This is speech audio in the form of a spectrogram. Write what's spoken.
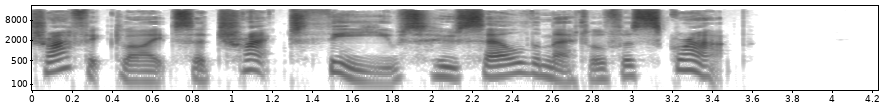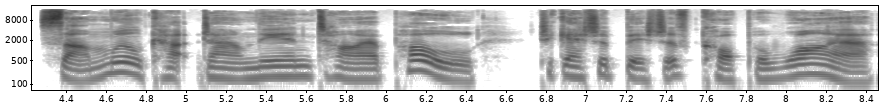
traffic lights attract thieves who sell the metal for scrap. Some will cut down the entire pole to get a bit of copper wire.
